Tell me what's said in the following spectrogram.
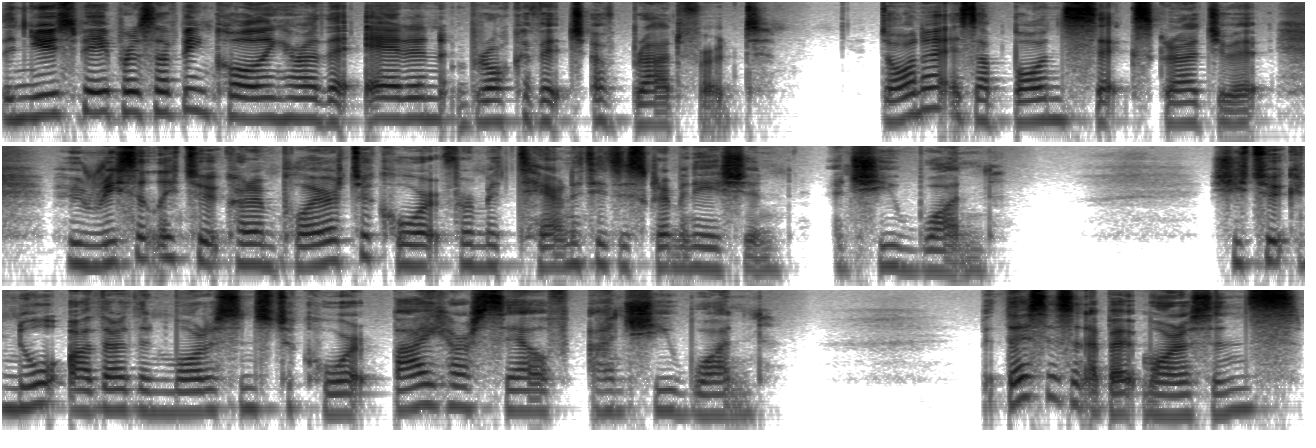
The newspapers have been calling her the Erin Brockovich of Bradford. Donna is a Bond 6 graduate who recently took her employer to court for maternity discrimination and she won. She took no other than Morrisons to court by herself and she won. But this isn't about Morrisons,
